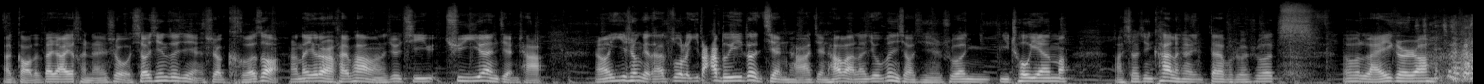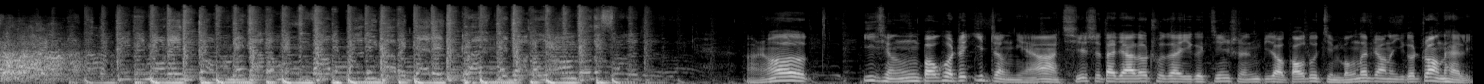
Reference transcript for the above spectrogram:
啊，搞得大家也很难受。肖鑫最近也是咳嗽，让他有点害怕嘛，就去去医院检查，然后医生给他做了一大堆的检查，检查完了就问肖鑫说：“你你抽烟吗？”啊，肖鑫看了看，大夫说说，呃，来一根啊。啊，然后。疫情包括这一整年啊，其实大家都处在一个精神比较高度紧绷的这样的一个状态里，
